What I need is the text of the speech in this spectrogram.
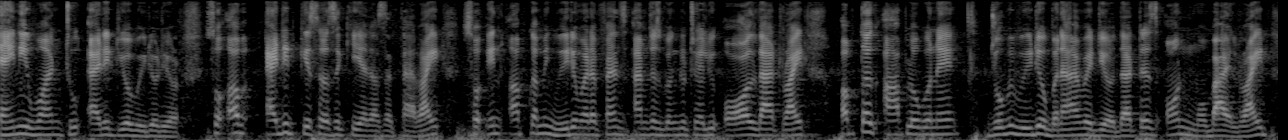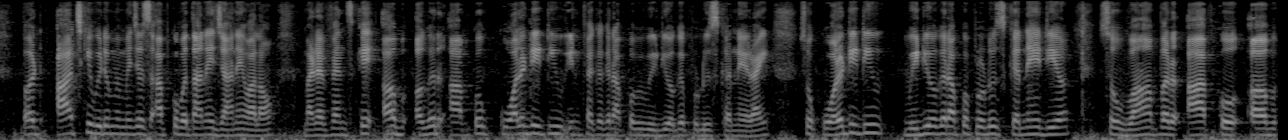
anyone to edit your video dear so अब एडिट किस तरह से किया जा सकता है right so in upcoming video video, my I am just going to tell you all that right अब तक आप लोगों ने जो भी वीडियो बनाया video that is on mobile right but आज के वीडियो में मैं जस्ट आपको बताने जाने वाला हूँ मेरे फ्रेंड्स के अब अगर आपको क्वालिटेटिव इनफैक्ट अगर आपको भी वीडियो अगर प्रोड्यूस करने हैं राइट सो क्वालिटेटिव वीडियो अगर आपको प्रोड्यूस करने हैं डियर सो वहाँ पर आपको अब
